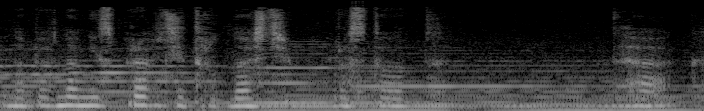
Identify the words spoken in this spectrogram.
to na pewno nie sprawi ci trudności po prostu od... Tak.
